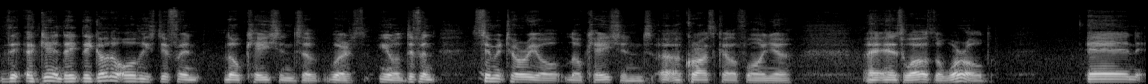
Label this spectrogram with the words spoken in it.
the, again they they go to all these different locations of where you know different cemeterial locations uh, across California as well as the world. And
